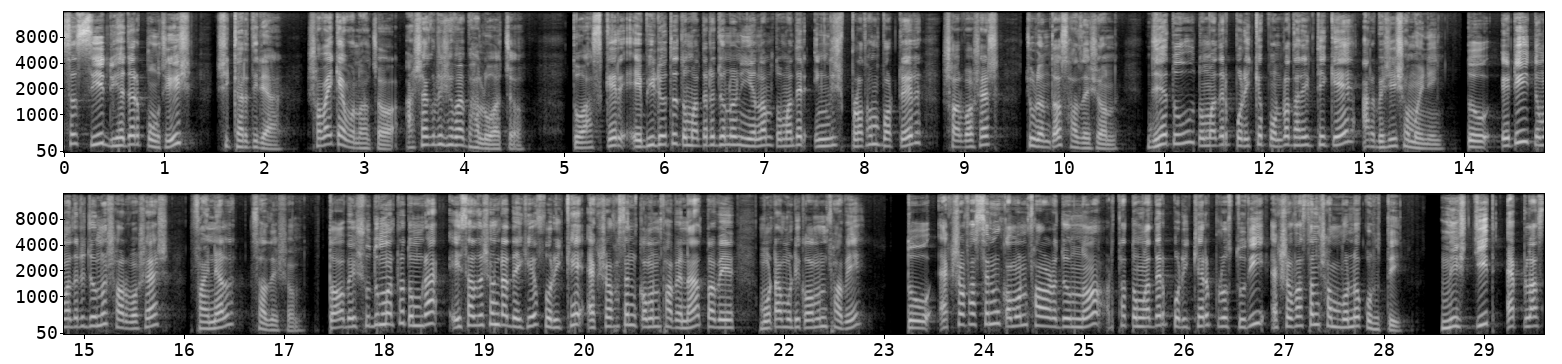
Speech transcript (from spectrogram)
এসএসসি দুই হাজার পঁচিশ শিক্ষার্থীরা, সবাই কেমন আছো? আশা করি সবাই ভালো আছো। তো আজকের এই ভিডিওতে তোমাদের জন্য নিয়ে এলাম তোমাদের ইংলিশ প্রথম পত্রের সর্বশেষ চূড়ান্ত সাজেশন যেহেতু তোমাদের পরীক্ষা পনেরো তারিখ থেকে আর বেশি সময় নেই, তো এটি তোমাদের জন্য সর্বশেষ ফাইনাল সাজেশন তবে শুধুমাত্র তোমরা এই সাজেশনটা দেখে পরীক্ষায় একশো পার্সেন্ট কমন পাবে না, তবে মোটামুটি কমন পাবে। তো একশো পার্সেন্ট কমন পাওয়ার জন্য অর্থাৎ তোমাদের পরীক্ষার প্রস্তুতি একশো পার্সেন্ট সম্পন্ন করতে। নিশ্চিত এ প্লাস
